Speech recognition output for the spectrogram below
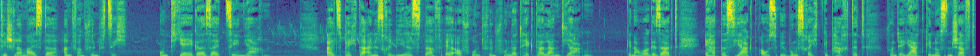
Tischlermeister Anfang 50 und Jäger seit zehn Jahren. Als Pächter eines Reviers darf er auf rund 500 Hektar Land jagen. Genauer gesagt, er hat das Jagdausübungsrecht gepachtet von der Jagdgenossenschaft,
